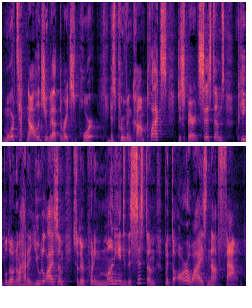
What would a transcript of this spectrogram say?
more technology without the right support has proven complex, disparate systems. People don't know how to utilize them, so they're putting money into the system, but the ROI is not found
